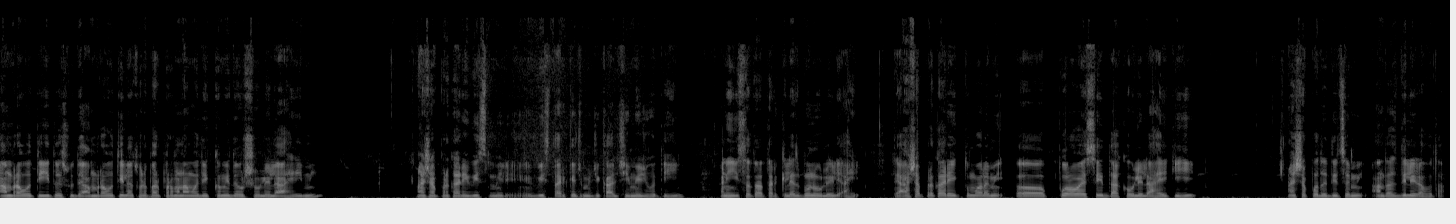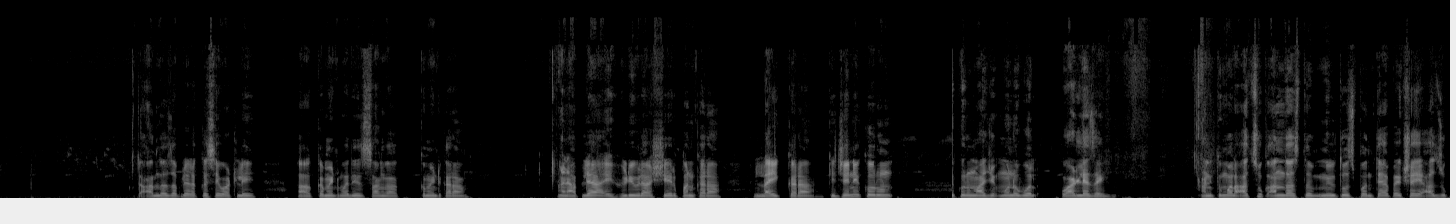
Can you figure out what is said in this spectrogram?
अमरावती इथं सुद्धा अमरावतीला थोड्याफार प्रमाणामध्ये कमी दर्शवलेलं आहे मी. अशा प्रकारे वीस मे वीस तारखेची म्हणजे कालची इमेज होती ही. आणि ही सतरा तारखेलाच बनवलेली आहे. तर अशा प्रकारे एक तुम्हाला मी पुराव्यासहित दाखवलेलं आहे की ही अशा पद्धतीचा मी अंदाज दिलेला होता. तर अंदाज आपल्याला कसे वाटले? कमेंटमध्ये सांगा कमेंट करा. आणि आपल्या व्हिडिओला शेअर पण करा लाईक करा की जेणेकरून करून माझे मनोबल वाढल्या जाईल. आणि तुम्हाला अचूक अंदाज तर मिळतोच पण त्यापेक्षाही अचूक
